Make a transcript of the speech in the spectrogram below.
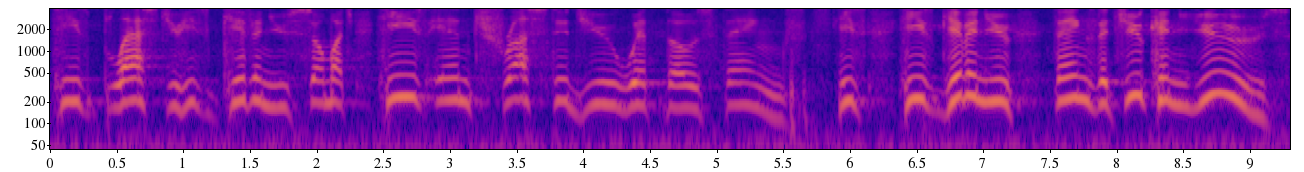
He's blessed you. He's given you so much. He's entrusted you with those things. He's, he's given you things that you can use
